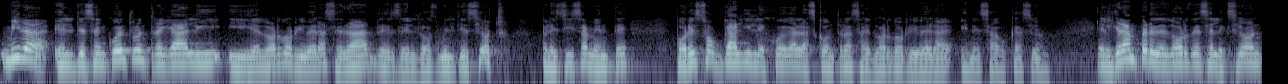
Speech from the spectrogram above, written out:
Mira, el desencuentro entre Gali y Eduardo Rivera se da desde el 2018, precisamente por eso Gali le juega las contras a Eduardo Rivera en esa ocasión. El gran perdedor de esa elección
